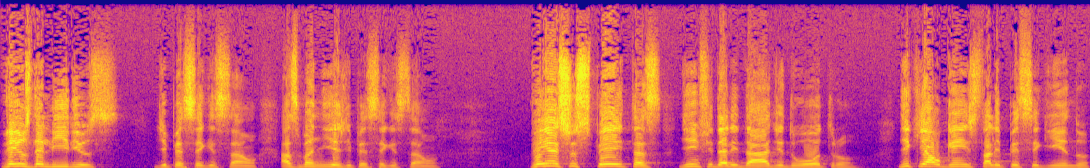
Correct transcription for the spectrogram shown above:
Vem os delírios de perseguição, as manias de perseguição. Vem as suspeitas de infidelidade do outro, de que alguém está lhe perseguindo,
